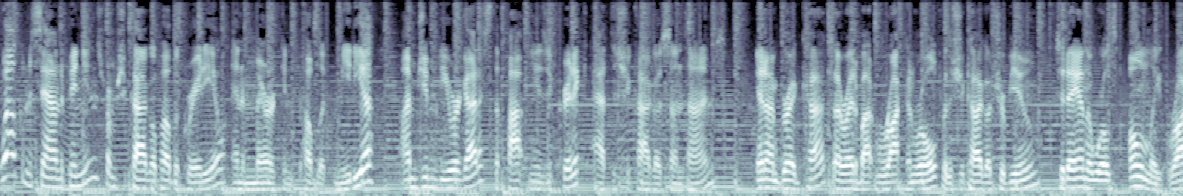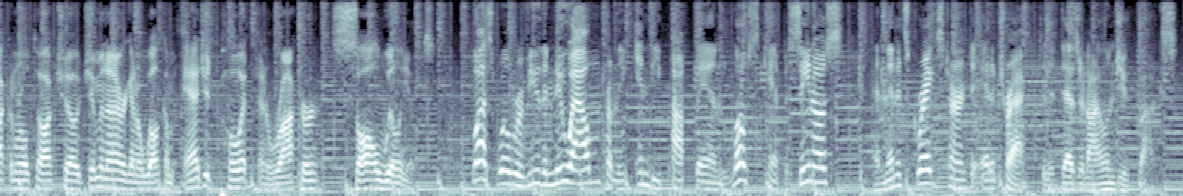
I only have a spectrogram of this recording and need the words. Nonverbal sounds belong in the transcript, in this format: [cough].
Welcome to Sound Opinions from Chicago Public Radio and American Public Media. I'm Jim DeRogatis, the pop music critic at the Chicago Sun-Times. And I'm Greg Kot. I write about rock and roll for the Chicago Tribune. Today on the world's only rock and roll talk show, Jim and I are going to welcome agit poet and rocker Saul Williams. Plus, we'll review the new album from the indie pop band Los Campesinos, and then it's Greg's turn to add a track to the Desert Island Jukebox.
